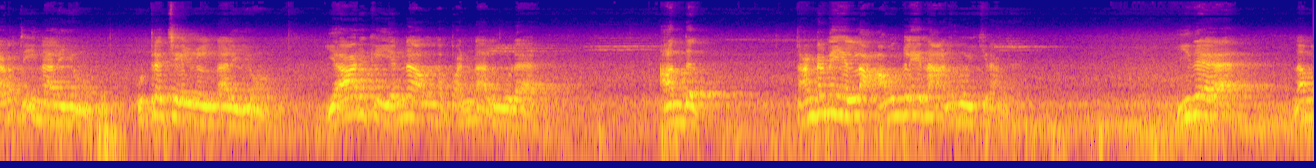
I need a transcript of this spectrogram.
நடத்தையினாலையும் குற்றச்செயல்களினாலையும் யாருக்கு என்ன அவங்க பண்ணாலும் கூட அந்த தண்டனையெல்லாம் அவங்களே தான் அனுபவிக்கிறாங்க. இதை நம்ம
